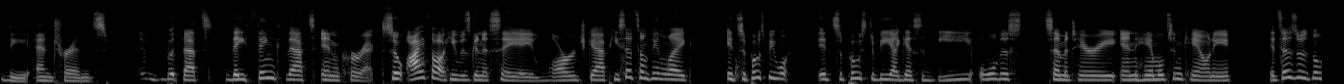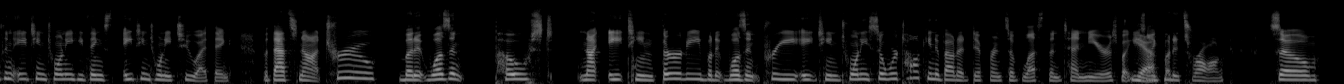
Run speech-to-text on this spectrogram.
the entrance. Uh, but that's they think that's incorrect. So I thought he was going to say a large gap. He said something like it's supposed to be it's supposed to be I guess the oldest cemetery in Hamilton County. It says it was built in 1820. He thinks 1822, I think, but that's not true, but it wasn't post not 1830, but it wasn't pre 1820. So we're talking about a difference of less than 10 years, but he's Yeah. like but it's wrong. So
